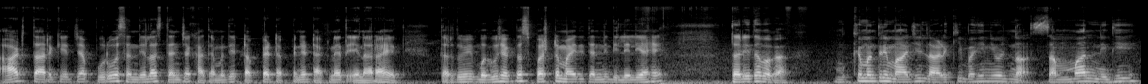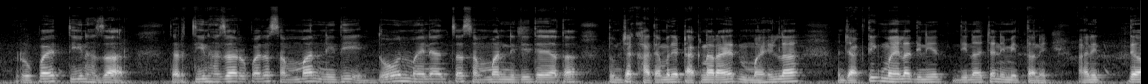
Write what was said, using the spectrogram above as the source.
आठ तारखेच्या पूर्वसंध्येलाच त्यांच्या खात्यामध्ये टप्प्याटप्प्याने टाकण्यात येणार आहेत. तर तुम्ही बघू शकता स्पष्ट माहिती त्यांनी दिलेली आहे. तर इथं बघा मुख्यमंत्री माझी लाडकी बहीण योजना सन्मान निधी रुपये तीन हजार तर तीन हजार रुपयाचा सन्मान निधी दोन महिन्यांचा सन्मान निधी ते आता तुमच्या खात्यामध्ये टाकणार आहेत महिला जागतिक महिला दिनी दिनाच्या निमित्ताने. आणि त्या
